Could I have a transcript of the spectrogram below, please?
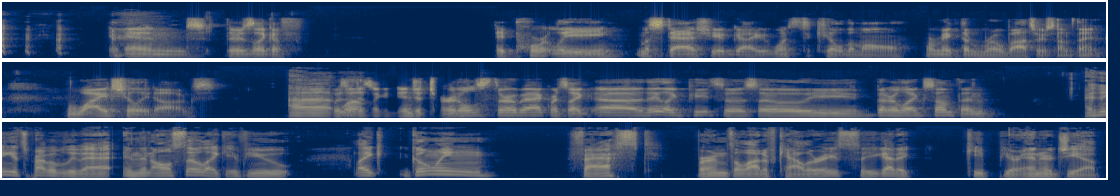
and there's like a a portly mustachioed guy who wants to kill them all or make them robots or something. Why chili dogs? Uh, Was well, it just like a Ninja Turtles throwback where it's like, uh, they like pizza, so he better like something? I think it's probably that. And then also, like, if you, like, going fast burns a lot of calories. So you got to keep your energy up.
